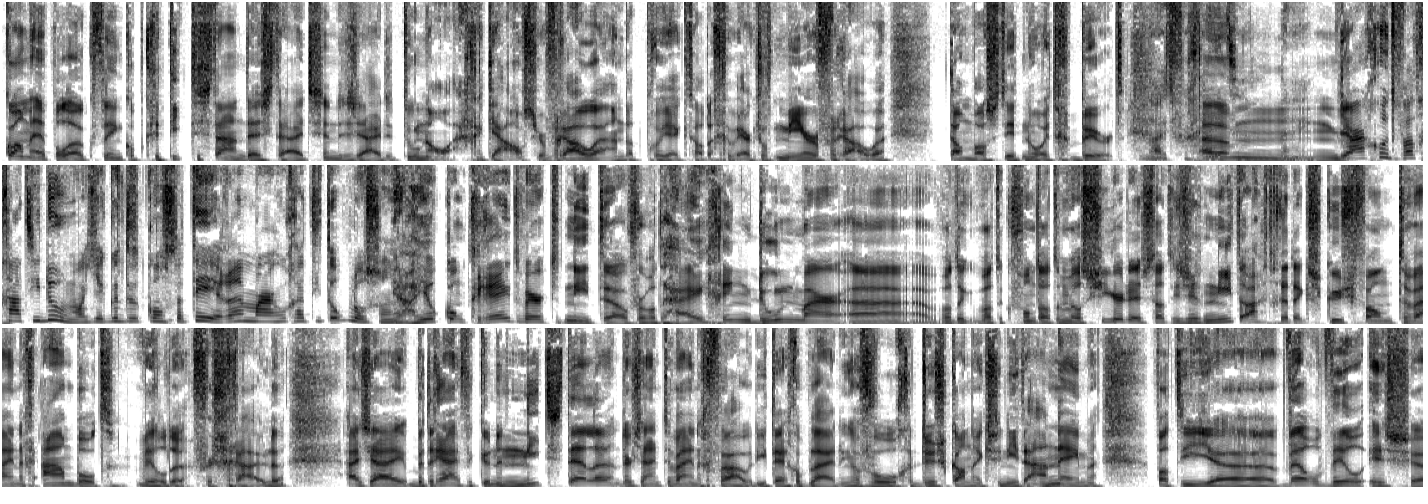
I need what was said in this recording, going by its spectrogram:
Kwam Apple ook flink op kritiek te staan destijds. En ze zeiden toen al eigenlijk, ja, als er vrouwen aan dat project hadden gewerkt, of meer vrouwen, dan was dit nooit gebeurd. Nooit vergeten. Um, nee. ja. Maar goed, wat gaat hij doen? Want je kunt het constateren, maar hoe gaat hij het oplossen? Ja, heel concreet werd het niet over wat hij ging doen. Maar uh, wat, ik, wat ik vond dat hem wel sierde, is dat hij zich niet achter het excuus van te weinig aanbod wilde verschuilen. Hij zei: bedrijven kunnen niet stellen. Er zijn te weinig vrouwen die tegen opleidingen volgen, dus kan ik ze niet aannemen. Wat hij uh, wel wil, is uh,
